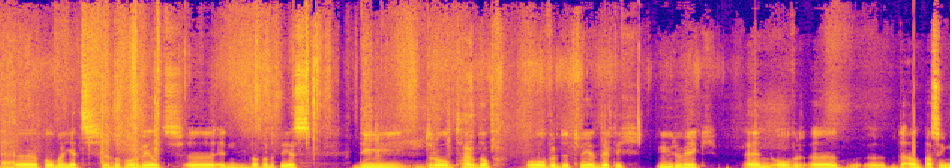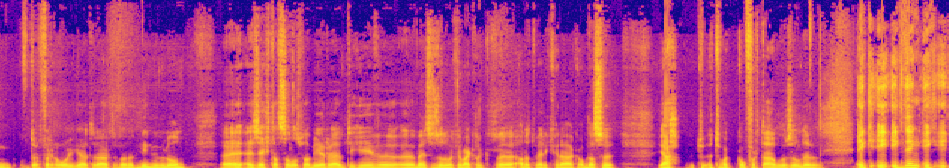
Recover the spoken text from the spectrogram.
Ja. Uh, Paul Magnet uh, bijvoorbeeld, in, van de PS die droomt hardop over de 32-urenweek en over uh, de aanpassing, de verhoging uiteraard, van het minimumloon. Uh, hij zegt dat zal ons wat meer ruimte geven. mensen zullen gemakkelijk aan het werk geraken, omdat ze ja, het, het, wat comfortabeler zullen hebben. Ik, ik, ik denk, ik,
